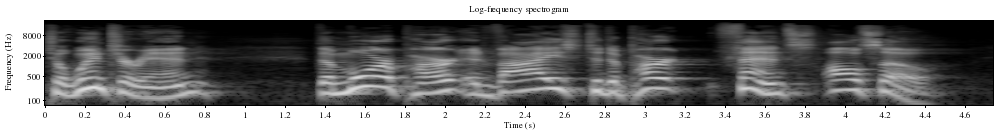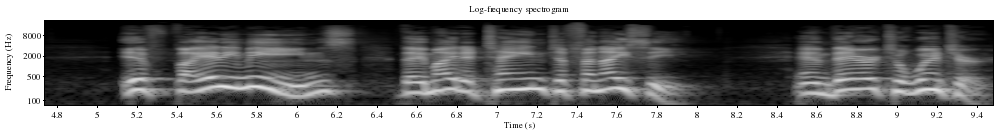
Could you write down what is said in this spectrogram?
to winter in, the more part advised to depart thence also, if by any means they might attain to Phoenice, and there to winter,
